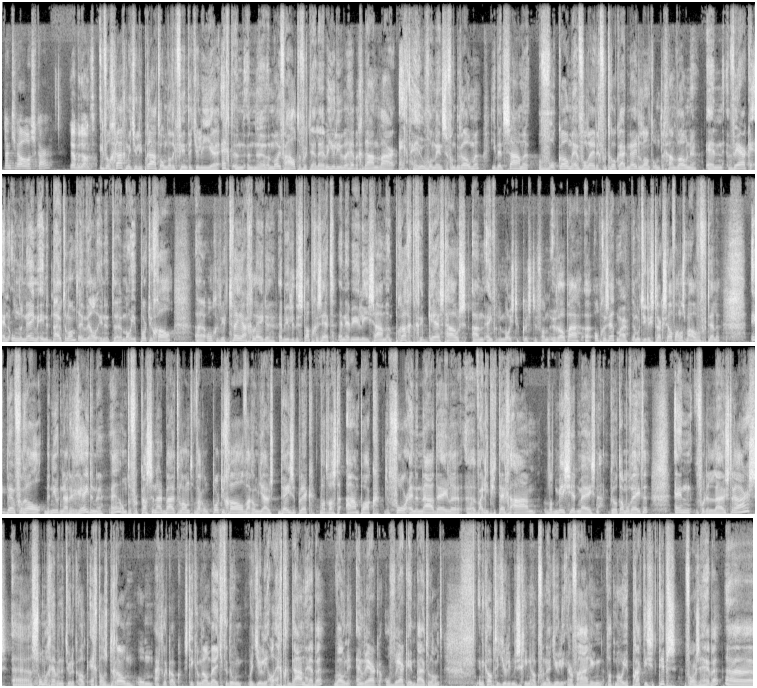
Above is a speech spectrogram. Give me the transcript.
Dankjewel, Oscar. Ja, bedankt. Ik wil graag met jullie praten, omdat ik vind dat jullie uh, echt een, een, een, mooi verhaal te vertellen hebben. Jullie hebben gedaan waar echt heel veel mensen van dromen. Je bent samen volkomen en volledig vertrokken uit Nederland om te gaan wonen en werken en ondernemen in het buitenland. En wel in het uh, mooie Portugal. Uh, ongeveer twee jaar geleden hebben jullie de stap gezet en hebben jullie samen een prachtige guesthouse aan een van de mooiste kusten van Europa opgezet. Maar daar moeten jullie straks zelf alles maar over vertellen. Ik ben vooral benieuwd naar de redenen hè, om te verkassen naar het buitenland. Waarom Portugal? Waarom juist deze plek? Wat was de aanpak? De voor- en de nadelen? Waar liep je tegenaan? Wat mis je het meest? Nou, ik wil het allemaal weten. En voor de luisteraars, uh, sommigen hebben natuurlijk ook echt als droom om eigenlijk ook stiekem wel een beetje te doen wat jullie al echt gedaan hebben wonen en werken of werken in het buitenland. En ik hoop dat jullie misschien ook vanuit jullie ervaring wat mooie praktische tips voor ze hebben. Uh,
